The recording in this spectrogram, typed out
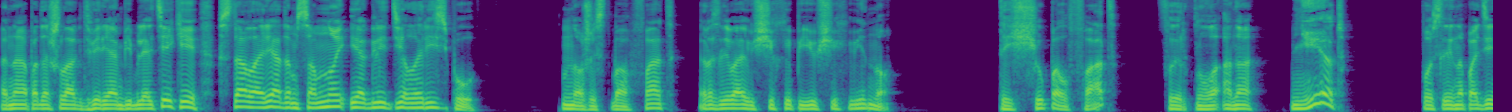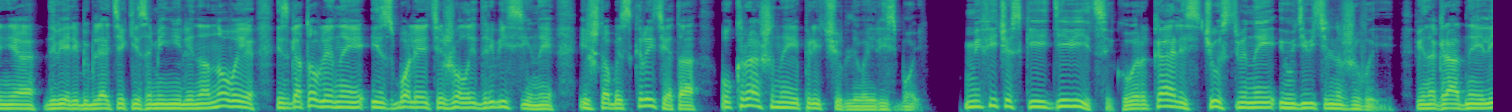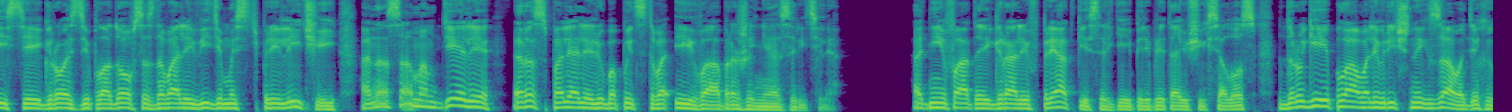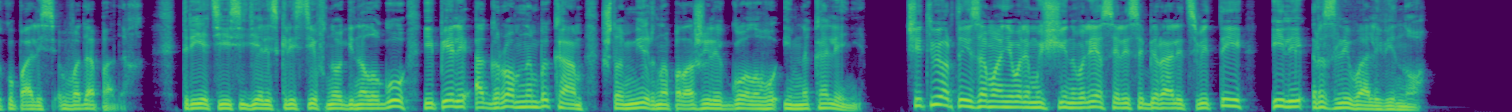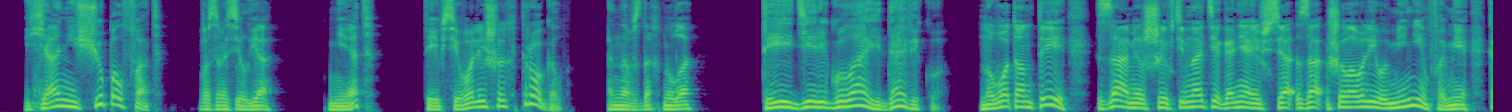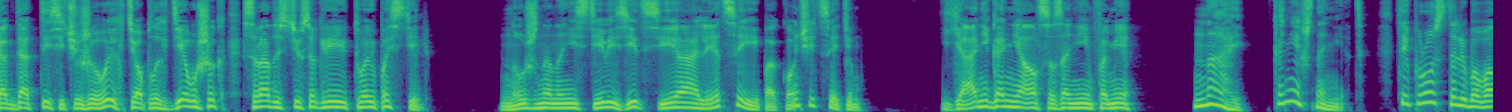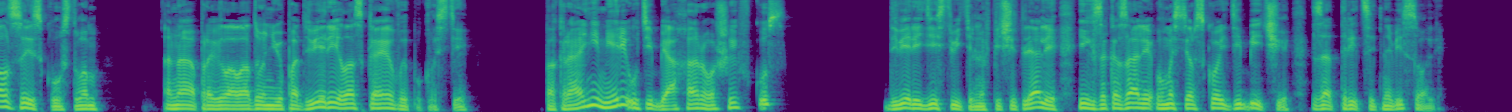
Она подошла к дверям библиотеки, встала рядом со мной и оглядела резьбу. Множество фат, разливающих и пьющих вино. «Ты щупал фат?» – фыркнула она. «Нет!» После нападения двери библиотеки заменили на новые, изготовленные из более тяжелой древесины, и, чтобы скрыть это, украшенные причудливой резьбой. Мифические девицы кувыркались, чувственные и удивительно живые. Виноградные листья и грозди плодов создавали видимость приличий, а на самом деле распаляли любопытство и воображение зрителя. Одни фаты играли в прятки среди переплетающихся лос, другие плавали в речных заводях и купались в водопадах. Третьи сидели, скрестив ноги на лугу, и пели огромным быкам, что мирно положили голову им на колени. Четвертые заманивали мужчин в лес или собирали цветы, или разливали вино. «Я не щупал фат», — возразил я. «Нет, ты всего лишь их трогал», — она вздохнула. «Ты Дерегулай, Давику. Но вот он ты, замерший в темноте, гоняешься за шаловливыми нимфами, когда тысячи живых, теплых девушек с радостью согреют твою постель. Нужно нанести визит Сиа Алеции и покончить с этим. Я не гонялся за нимфами. Най, конечно, нет. Ты просто любовался искусством. Она провела ладонью по двери, лаская выпуклости. По крайней мере, у тебя хороший вкус. Двери действительно впечатляли, их заказали в мастерской Дебичи за 30 на висоле.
